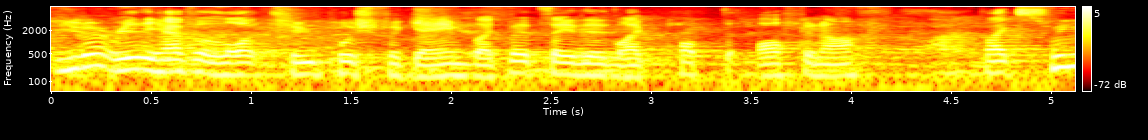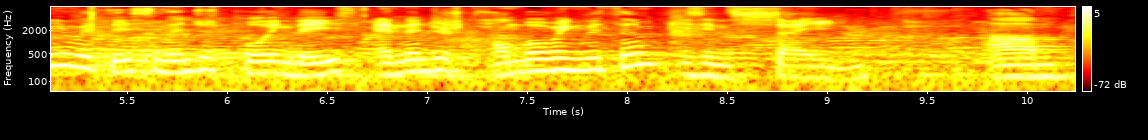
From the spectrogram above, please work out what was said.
you don't really have a lot to push for game. Like let's say they're like popped off enough. Like swinging with this and then just pulling these and then just comboing with them is insane. Um,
